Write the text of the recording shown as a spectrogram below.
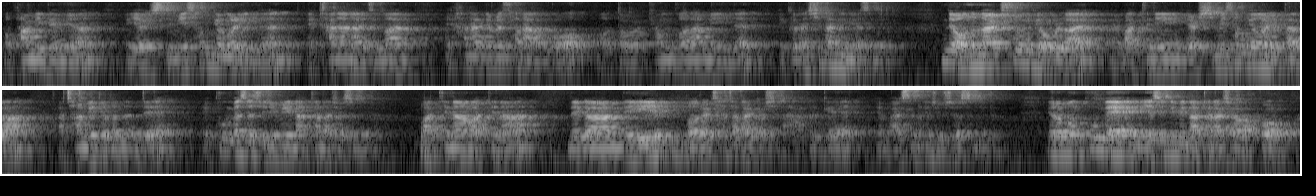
어, 밤이 되면 열심히 성경을 읽는 가난하지만 하나님을 사랑하고 어, 또 경건함이 있는 그런 신앙인이었습니다. 근데 어느 날 추운 겨울날 마틴이 열심히 성경을 읽다가 잠이 들었는데 꿈에서 주님이 나타나셨습니다. 마틴아 마틴아 내가 내일 너를 찾아갈 것이다 그렇게 말씀을 해주셨습니다. 여러분 꿈에 예수님이 나타나셔갖고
